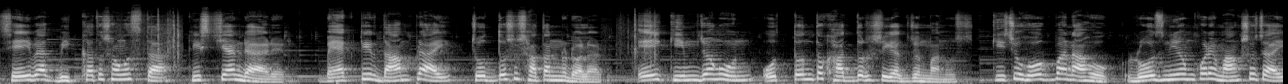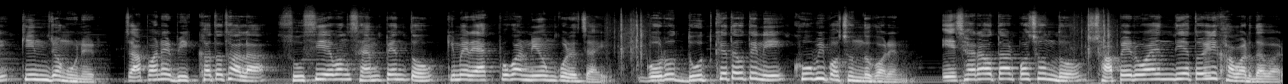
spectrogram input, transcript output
সেই ব্যাগ বিখ্যাত সংস্থা ক্রিশ্চিয়ান ডায়ারের। ব্যাগটির দাম প্রায় চোদ্দোশো সাতান্ন ডলার। এই কিম জং উন অত্যন্ত খাদ্যরসিক একজন মানুষ। কিছু হোক বা না হোক, রোজ নিয়ম করে মাংস চাই কিম জং উনের জাপানের বিখ্যাত থালা, সুশি এবং স্যাম্পেন তো কিমের এক প্রকার নিয়ম করে চাই। গরুর দুধ খেতেও তিনি খুবই পছন্দ করেন। এছাড়াও তার পছন্দ সাপের ওয়াইন দিয়ে তৈরি খাবার দাবার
